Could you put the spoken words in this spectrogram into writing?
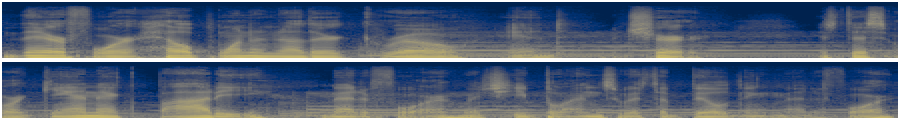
therefore help one another grow and mature. It's this organic body metaphor, which he blends with a building metaphor,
